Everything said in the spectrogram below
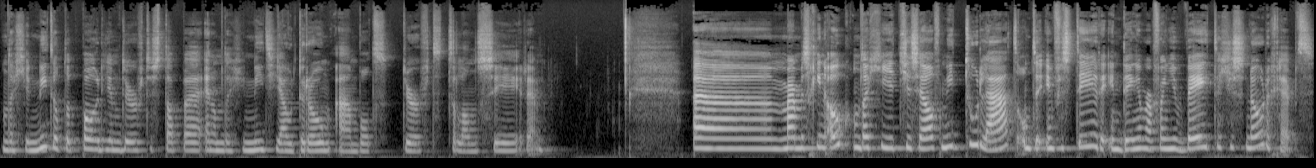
omdat je niet op het podium durft te stappen en omdat je niet jouw droomaanbod durft te lanceren. Uh, maar misschien ook omdat je het jezelf niet toelaat om te investeren in dingen waarvan je weet dat je ze nodig hebt.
